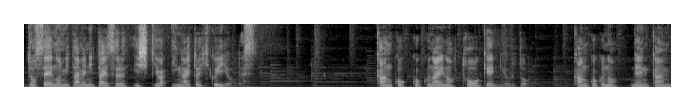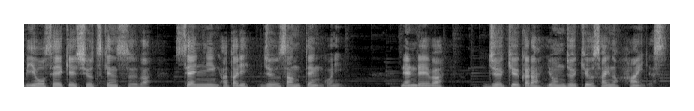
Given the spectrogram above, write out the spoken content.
女性の見た目に対する意識は意外と低いようです。韓国国内の統計によると、韓国の年間美容整形手術件数は1000人あたり13.5人。年齢は19から49歳の範囲です。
